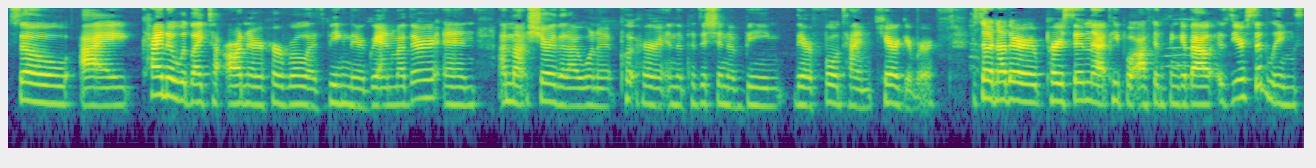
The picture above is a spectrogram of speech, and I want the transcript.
So I kind of would like to honor her role as being their grandmother, and I'm not sure that I want to put her in the position of being their full time caregiver. So another person that people often think about is your siblings.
